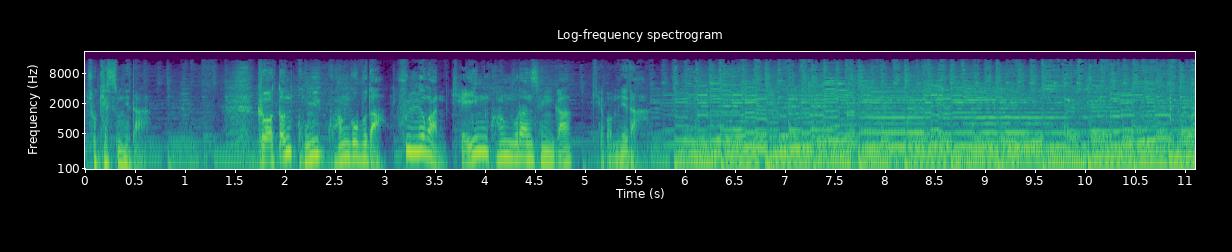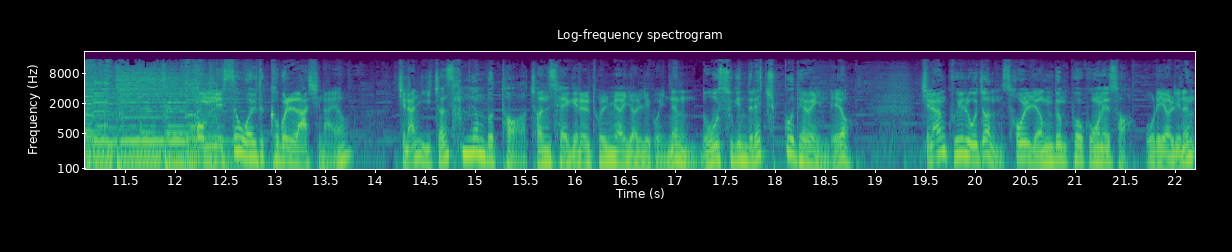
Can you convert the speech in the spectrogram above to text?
좋겠습니다. 그 어떤 공익 광고보다 훌륭한 개인 광고란 생각 해봅니다. 홈리스 월드컵을 아시나요? 지난 2003년부터 전 세계를 돌며 열리고 있는 노숙인들의 축구 대회인데요. 지난 9일 오전 서울 영등포 공원에서 올해 열리는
